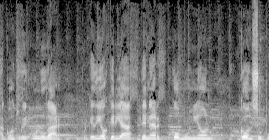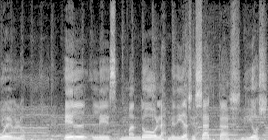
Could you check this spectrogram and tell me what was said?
a construir un lugar, porque Dios quería tener comunión con su pueblo. Él les mandó las medidas exactas, Dios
